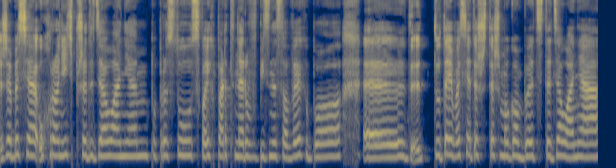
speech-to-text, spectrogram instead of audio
żeby się uchronić przed działaniem po prostu swoich partnerów biznesowych, bo e, tutaj właśnie też, też mogą być te działania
